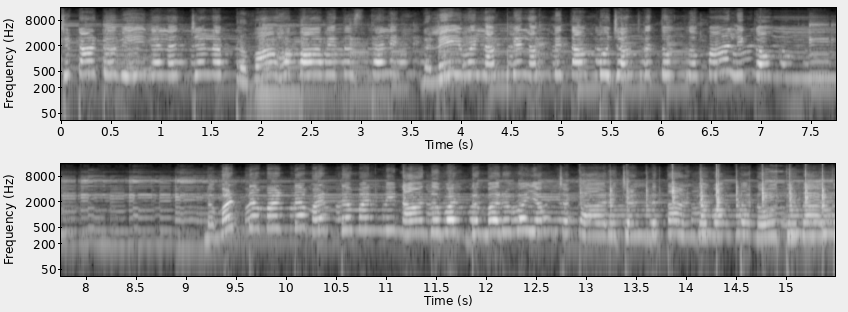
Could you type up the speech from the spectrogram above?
જટાટવીન લજ્જલ પ્રવાહ પાવિત સ્થલે ગલૈવ લંબ્ય લંબિતાંબુજંગ તુંગ માલિકમ નમટ્ટ મટ્ટ મટ્ટ મન્નિનાદ વડ્ડ મરવયં ચકાર ચંડ તાંડવં તનોતુ નાદ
